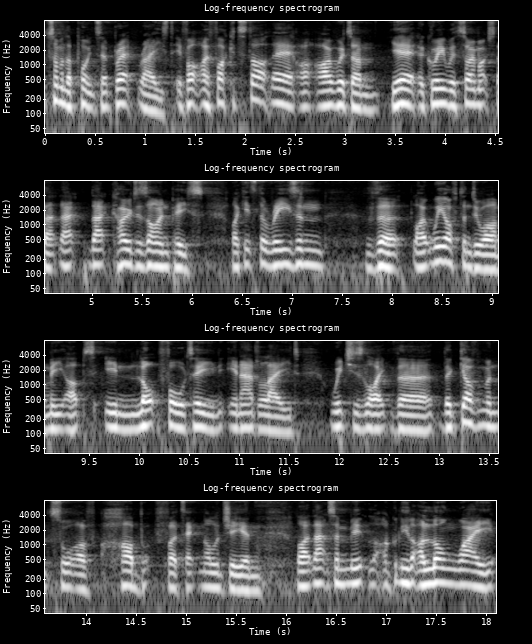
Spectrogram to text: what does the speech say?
some of the points that Brett raised. If I, if I could start there, I, I would, um, yeah, agree with so much that that that co-design piece. Like, it's the reason that like we often do our meetups in Lot 14 in Adelaide, which is like the the government sort of hub for technology, and like that's a a long way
